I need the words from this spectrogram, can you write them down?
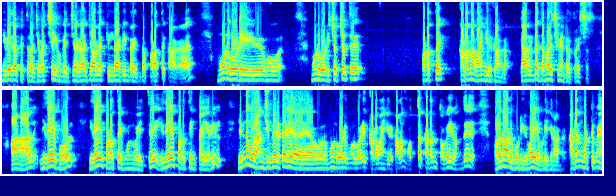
நிவேதா பித்ராஜை வச்சு இவங்க ஜகஜால கில்லாடின்ற இந்த படத்துக்காக மூணு கோடி மூ- மூணு கோடி சொச்சத்து பணத்தை கடனை வாங்கியிருக்காங்க. யாருக்கிட்ட தனலட்சுமி என்டர்பிரைசஸ். ஆனால் இதே போல் இதே படத்தை முன்வைத்து இதே படத்தின் பெயரில் இன்னும் ஒரு அஞ்சு பேர்கிட்ட ஒரு மூணு கோடி மூணு கோடி கடன் வாங்கியிருக்கலாம். மொத்த கடன் தொகை வந்து பதினாலு கோடி ரூபாய் அப்படிங்கிறாங்க. கடன் மட்டுமே.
